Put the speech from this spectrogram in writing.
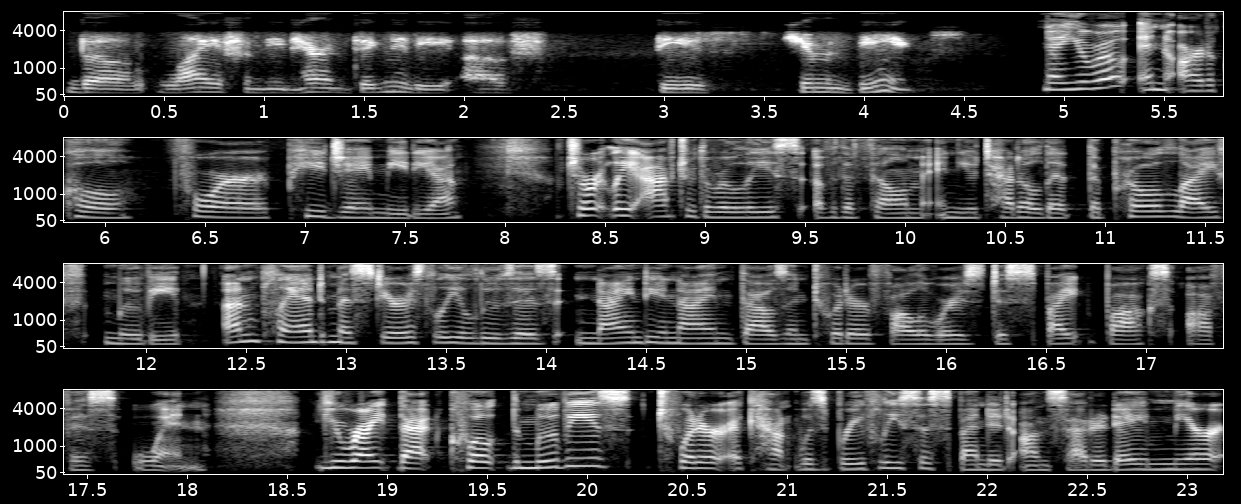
the life and the inherent dignity of these human beings. Now, you wrote an article for PJ Media shortly after the release of the film, and you titled it The Pro Life Movie Unplanned Mysteriously Loses 99,000 Twitter Followers Despite Box Office Win. You write that, quote, the movie's Twitter account was briefly suspended on Saturday, mere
